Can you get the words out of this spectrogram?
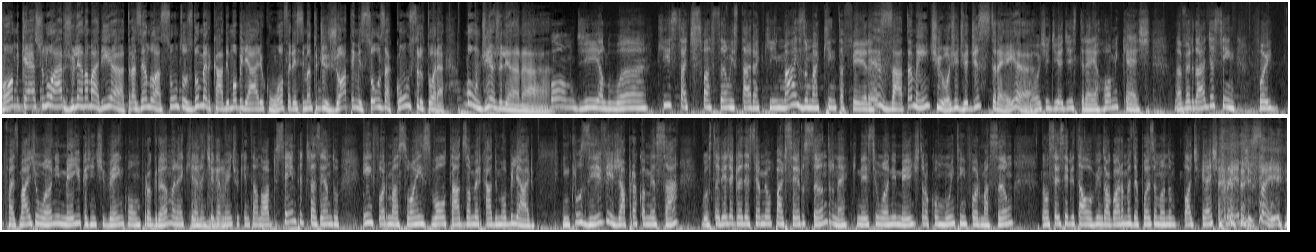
Homecast no ar, Juliana Maria, trazendo assuntos do mercado imobiliário com oferecimento de JM Souza Construtora. Bom dia, Juliana. Bom dia, Luan. Que satisfação estar aqui em mais uma quinta-feira. Exatamente, hoje é dia de estreia. Hoje é dia de estreia, Homecast. Na verdade, assim, foi faz mais de um ano e meio que a gente vem com um programa, né, que era uhum. antigamente o Quinta Nobre, sempre trazendo informações voltadas ao mercado imobiliário. Inclusive, já para começar, gostaria de agradecer ao meu parceiro Sandro, né, que nesse um ano e meio a gente trocou muita informação. Não sei se ele está ouvindo agora, mas depois eu mando um podcast para ele. Isso aí.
